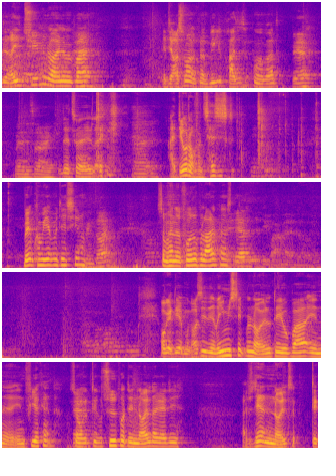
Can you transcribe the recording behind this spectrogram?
Det er rigtig type nøgle, men bare... Ja, det er også som om, hvis man virkelig presser, så kunne man godt. Ja, men det tror jeg ikke. Det tror jeg heller ikke. Nej, Ej, det var da fantastisk. Hvem kom hjem med det, siger du? min dreng. Som han havde fundet på legepladsen? Ja, Okay, det er, man kan også sige, at det er en rimelig simpel nøgle. Det er jo bare en, øh, en firkant. Så Ja. det kunne tyde på, at det er en nøgle, der er rigtig... Altså, det her er en nøgle, så det,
